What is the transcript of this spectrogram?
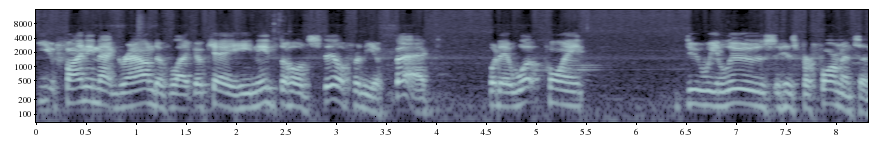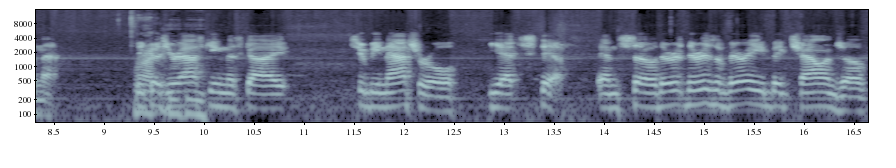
you finding that ground of like, okay, he needs to hold still for the effect, but at what point do we lose his performance in that? Because Right. you're mm-hmm. asking this guy to be natural yet stiff, and so there there is a very big challenge of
